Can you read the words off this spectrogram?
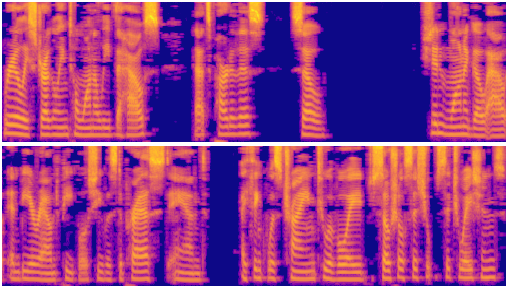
really struggling to want to leave the house. That's part of this. So she didn't want to go out and be around people. She was depressed and I think was trying to avoid social situ- situations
